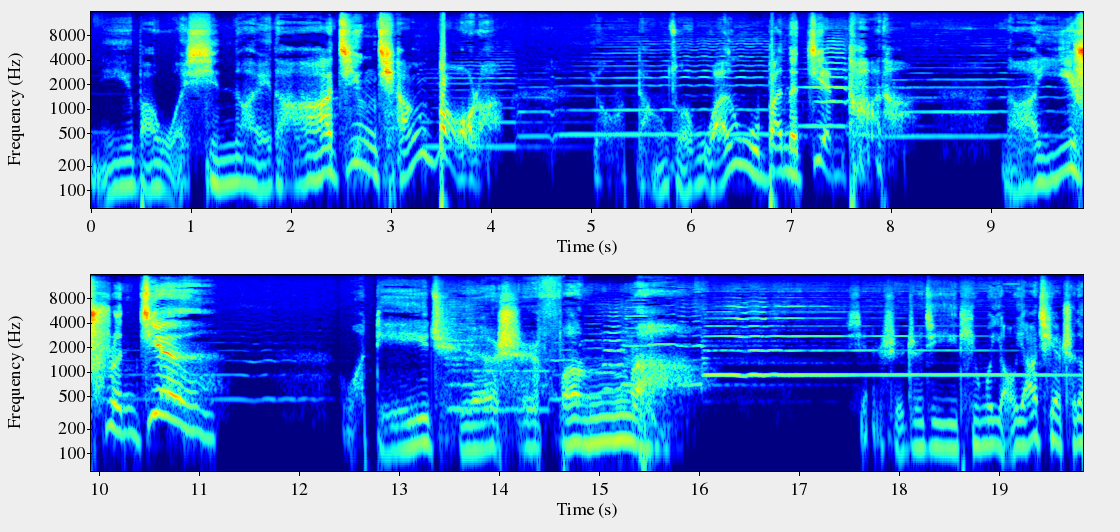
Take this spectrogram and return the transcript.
你把我心爱的阿静强暴了，又当作玩物般的践踏他。那一瞬间，我的确是疯了。现实之际一听我咬牙切齿的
